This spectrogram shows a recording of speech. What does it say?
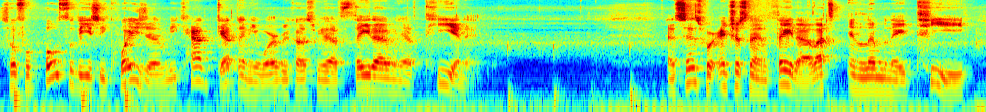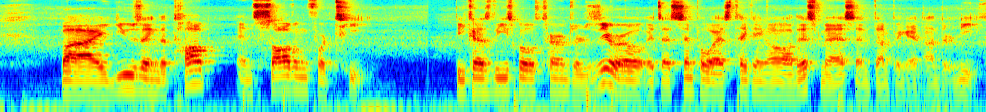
So for both of these equations, we can't get anywhere because we have theta and we have t in it. And since we're interested in theta, let's eliminate t by using the top and solving for t. Because these both terms are zero, it's as simple as taking all this mess and dumping it underneath.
